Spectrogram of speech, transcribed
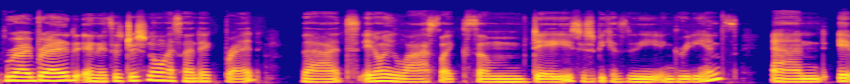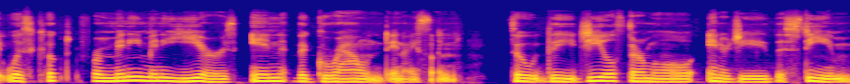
rye bread and it's a traditional Icelandic bread that it only lasts like some days just because of the ingredients. And it was cooked for many, many years in the ground in Iceland. So the geothermal energy, the steam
